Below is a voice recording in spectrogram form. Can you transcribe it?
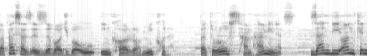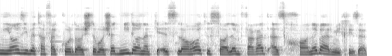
و پس از ازدواج با او این کار را می‌کند و درست هم همین است. زن بیان که نیازی به تفکر داشته باشد می‌داند که اصلاحات سالم فقط از خانه برمیخیزد.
